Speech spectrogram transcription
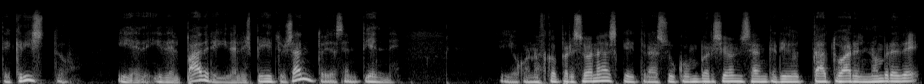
de Cristo y, y del Padre y del Espíritu Santo, ya se entiende. Y yo conozco personas que tras su conversión se han querido tatuar el nombre de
